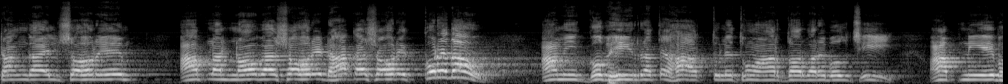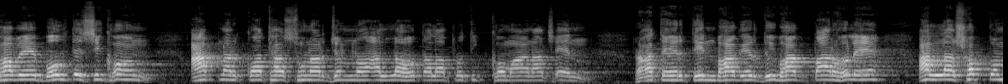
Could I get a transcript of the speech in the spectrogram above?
টাঙ্গাইল শহরে আপনার নওগাঁ শহরে, ঢাকা শহরে করে দাও। আমি গভীর রাতে হাত তুলে তোমার দরবারে বলছি, আপনি এভাবে বলতে শিখুন। আপনার কথা শোনার জন্য আল্লাহ তালা প্রতীক্ষমান আছেন। রাতের তিন ভাগের দুই ভাগ পার হলে আল্লাহ সপ্তম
